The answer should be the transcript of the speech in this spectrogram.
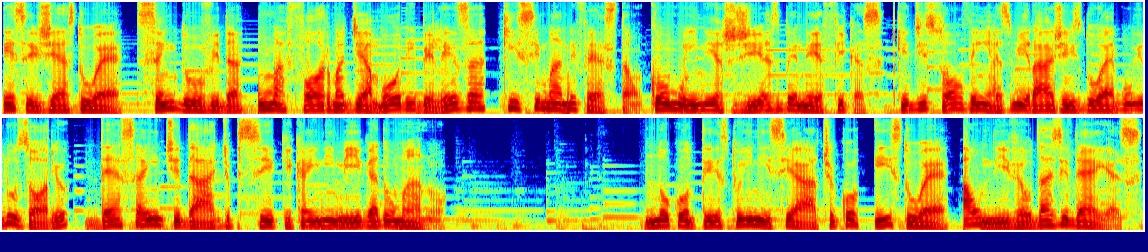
Esse gesto é, sem dúvida, uma forma de amor e beleza, que se manifestam como energias benéficas que dissolvem as miragens do ego ilusório, dessa entidade psíquica inimiga do humano. No contexto iniciático, isto é, ao nível das ideias,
